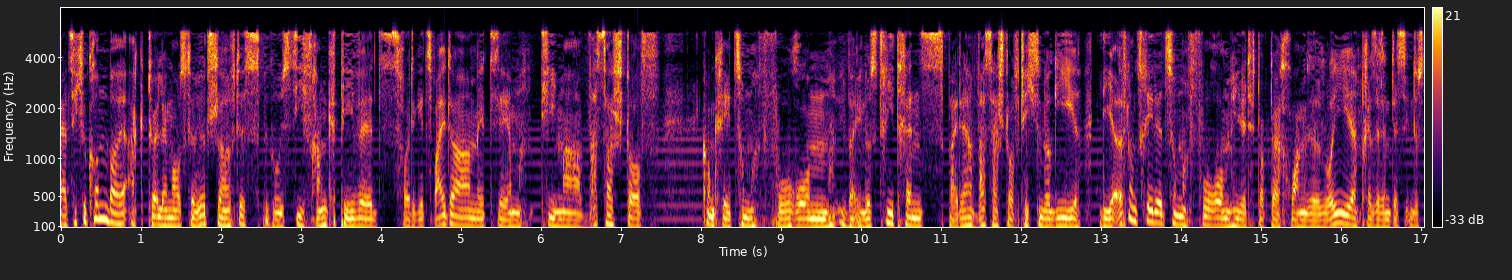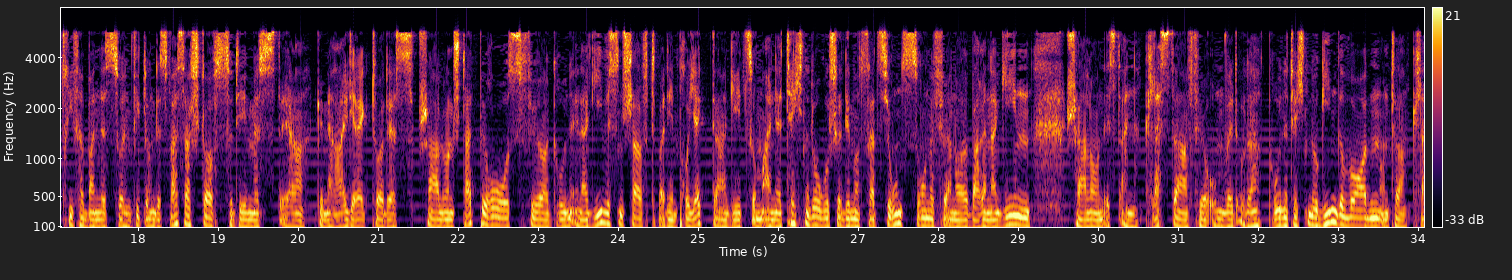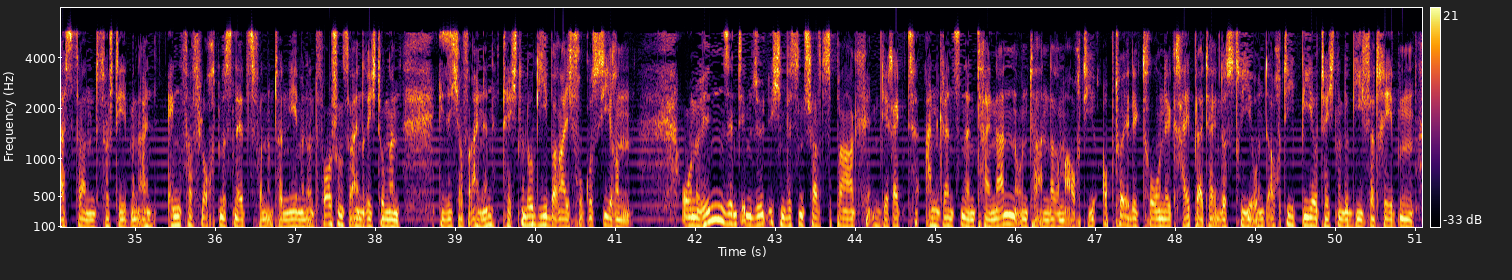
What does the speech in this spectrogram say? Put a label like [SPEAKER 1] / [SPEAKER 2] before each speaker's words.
[SPEAKER 1] Herzlich willkommen bei Aktuellem aus der Wirtschaft. Es begrüßt Sie Frank Pewitz. Heute geht's weiter mit dem Thema Wasserstoff konkret zum Forum über Industrietrends bei der Wasserstofftechnologie. Die Eröffnungsrede zum Forum hielt Dr. Huang Zerui, Präsident des Industrieverbandes zur Entwicklung des Wasserstoffs. Zudem ist er Generaldirektor des Schalon Stadtbüros für grüne Energiewissenschaft. Bei dem Projekt da geht es um eine technologische Demonstrationszone für erneuerbare Energien. Schalon ist ein Cluster für Umwelt- oder grüne Technologien geworden. Unter Clustern versteht man ein eng verflochtenes Netz von Unternehmen und Forschungseinrichtungen Einrichtungen, die sich auf einen Technologiebereich fokussieren. Ohnehin sind im südlichen Wissenschaftspark im direkt angrenzenden Tainan unter anderem auch die Optoelektronik, Halbleiterindustrie und auch die Biotechnologie vertreten.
